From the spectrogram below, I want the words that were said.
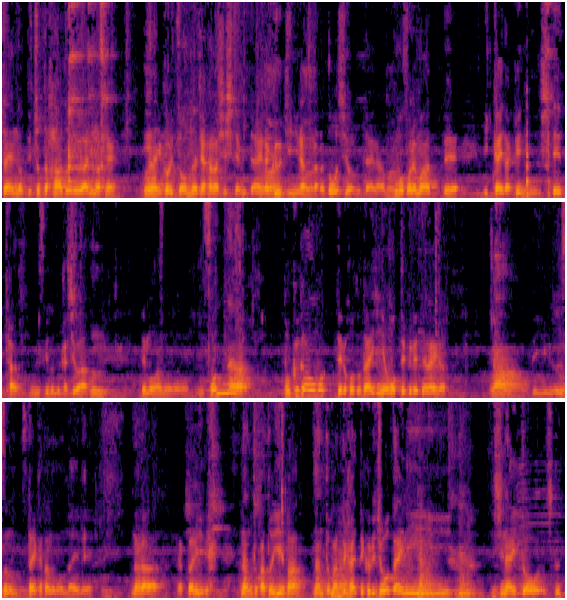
伝えるのってちょっとハードルありません、何こいつ同じ話してみたいな空気になったらどうしようみたいな、僕もそれもあって1回だけにしてたんですけど昔は、でもあの、そんな、僕が思ってるほど大事に思ってくれてないなっあていう、その伝え方の問題で。なら、やっぱり、なんとかといえば、なんとかって帰ってくる状態にしないと、ちょっと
